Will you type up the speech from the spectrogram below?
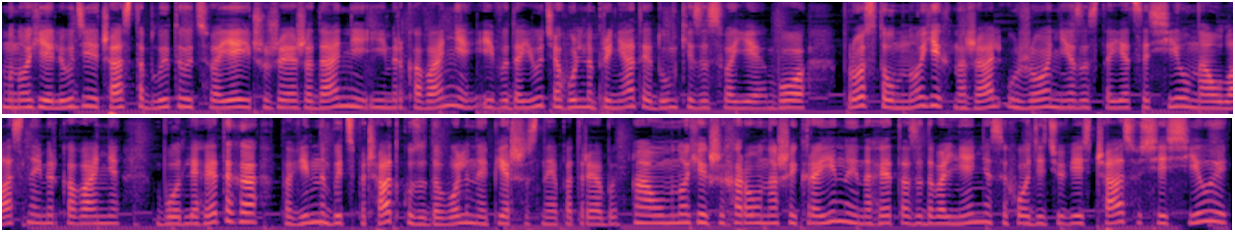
многія людзі часта блытаюць свае і чужыя жаданні і меркаванні і выдаюць агульнапрынятыя думкі за свае бо просто ў многіх на жаль ужо не застаецца сіл на ўласнае меркаванне бо для гэтага павінны быць спачатку задаволеныя першасныя патрэбы. А у многіх жыхароў нашай краіны на гэта задавальненне сыходзіць увесь час усе сілы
